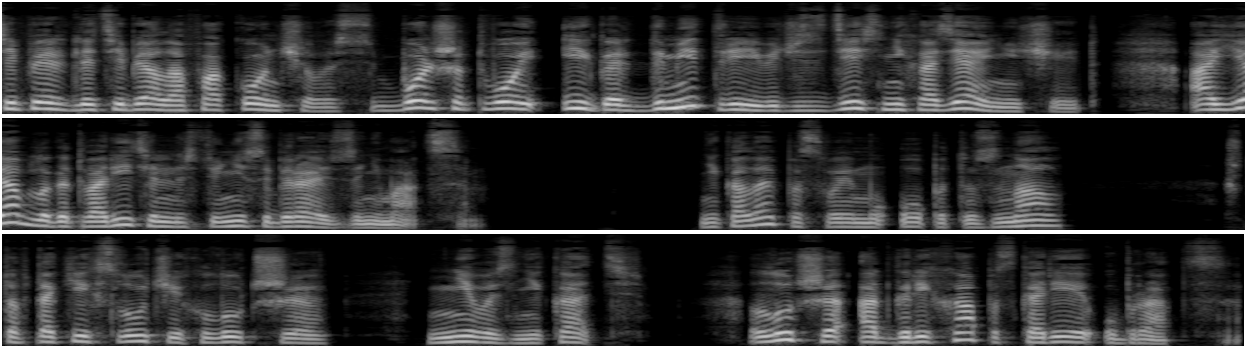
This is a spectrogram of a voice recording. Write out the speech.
Теперь для тебя лафа кончилась. Больше твой Игорь Дмитриевич здесь не хозяйничает, а я благотворительностью не собираюсь заниматься. Николай по своему опыту знал, что в таких случаях лучше не возникать, лучше от греха поскорее убраться.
